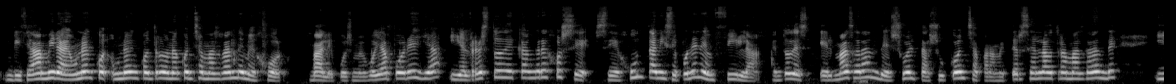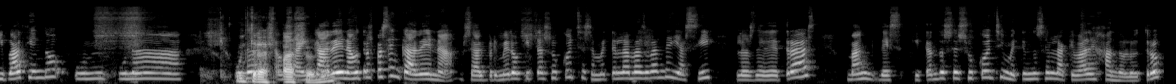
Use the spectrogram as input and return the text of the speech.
dice, ah, mira, una, una encontrado una concha más grande, mejor. Vale, pues me voy a por ella y el resto de cangrejos se, juntan y se ponen en fila. Entonces, el más grande suelta su concha para meterse en la otra más grande y va haciendo un, una, un traspaso. en cadena, un traspaso en cadena. O sea, el primero quita su concha, se mete en la más grande y así los de detrás van quitándose su concha y metiéndose en la que va dejando el otro.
